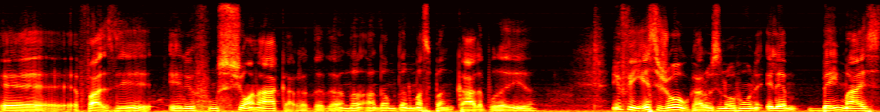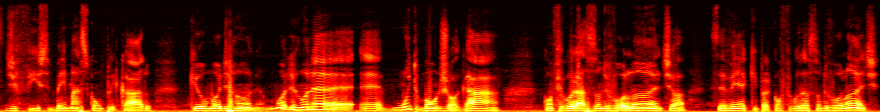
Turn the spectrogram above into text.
é, fazer ele funcionar, cara. Andamos dando umas pancadas por aí. Enfim, esse jogo, cara, o Snowrunner, ele é bem mais difícil, bem mais complicado que o Mudrunner. O Mudrunner é, é muito bom de jogar, configuração de volante, ó. Você vem aqui para configuração de volante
